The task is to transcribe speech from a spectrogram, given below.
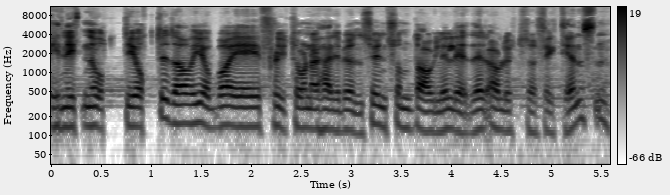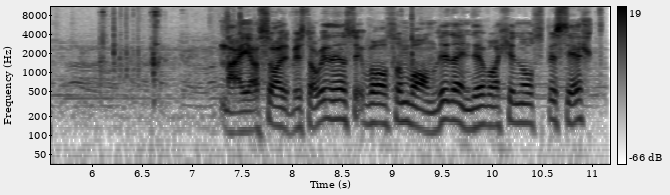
I 1988, da vi jobba i flytårnet her i Brønnøysund som daglig leder av lufttrafikktjenesten. Nei, altså arbeidsdagen var som vanlig, den. Det var ikke noe spesielt.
